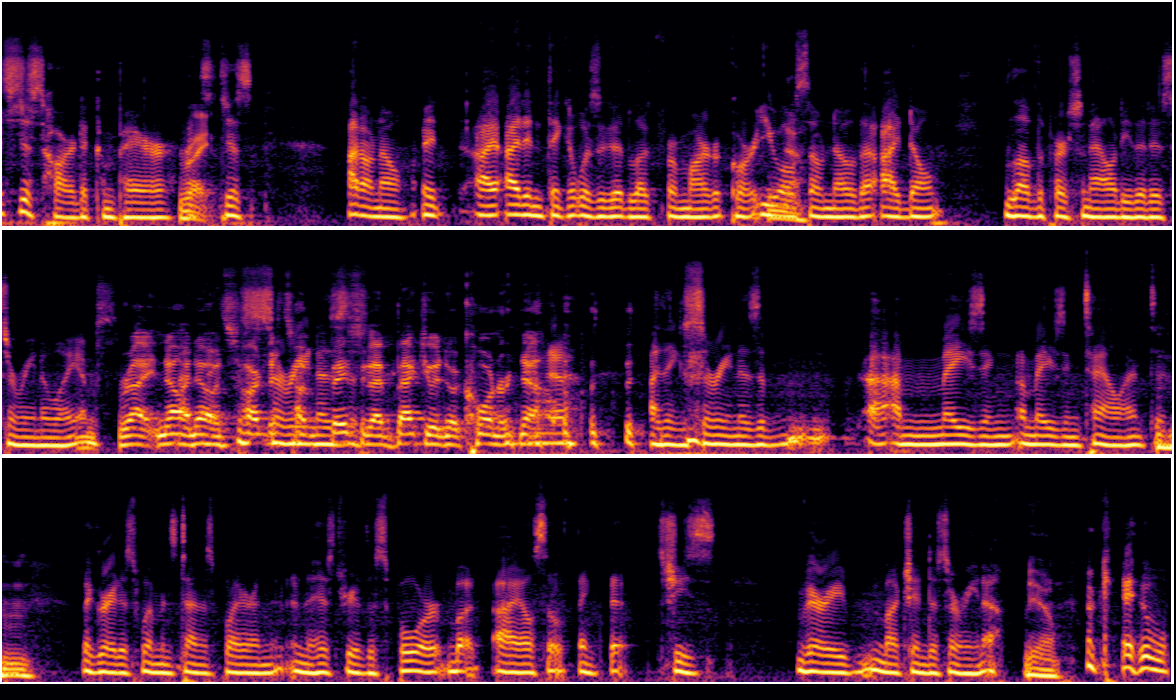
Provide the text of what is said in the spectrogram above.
It's just hard to compare. It's just, I don't know. It. I, I didn't think it was a good look for Margaret Court. You No. also know that I don't love the personality that is Serena Williams. Right. No, I, I know it's hard. Serena's- Basically, I backed you into a corner now. Yeah. I think Serena's a, a amazing, amazing talent and Mm-hmm. the greatest women's tennis player in the, in the history of the sport. But I also think that she's very much into Serena. Yeah. okay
